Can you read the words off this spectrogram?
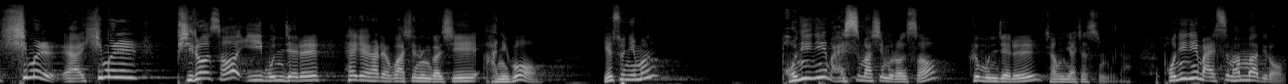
힘을 힘을 빌어서 이 문제를 해결하려고 하시는 것이 아니고 예수님은 본인이 말씀하심으로써 그 문제를 정리하셨습니다. 본인이 말씀 한마디로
